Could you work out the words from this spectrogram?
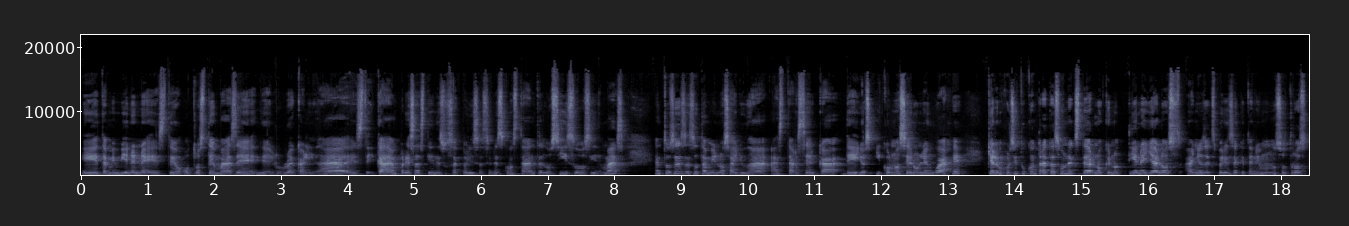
eh, también vienen este, otros temas del rubro de calidad, este, cada empresa tiene sus actualizaciones constantes, los ISOs y demás. Entonces eso también nos ayuda a estar cerca de ellos y conocer un lenguaje que a lo mejor si tú contratas a un externo que no tiene ya los años de experiencia que tenemos nosotros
